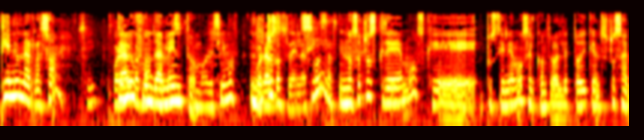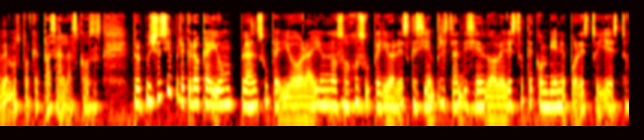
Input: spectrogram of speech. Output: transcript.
tiene una razón, sí, tiene un fundamento. como decimos, por nosotros, algo las cosas. Nosotros creemos que pues tenemos el control de todo y que nosotros sabemos por qué pasan las cosas. Pero pues yo siempre creo que hay un plan superior, hay unos ojos superiores que siempre están diciendo, a ver, esto te conviene por esto y esto.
